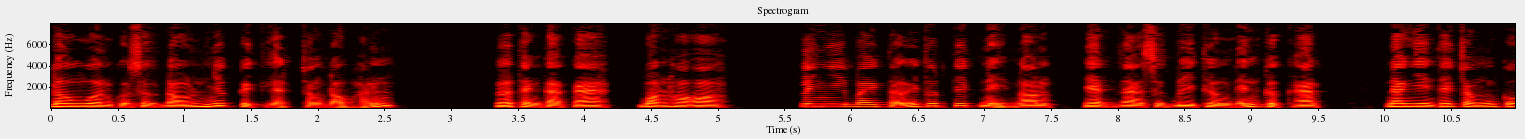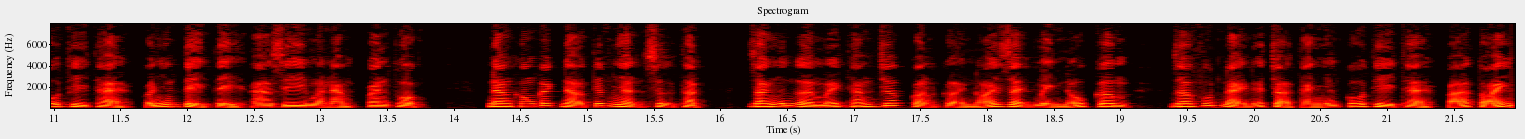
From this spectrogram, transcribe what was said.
đầu nguồn của sự đau nhức kịch liệt trong đầu hắn. Hứa thành ca ca, bọn họ... Linh Nhi bay tới thút thít nỉ non, hiện ra sự bi thương đến cực hạn. Nàng nhìn thấy trong những cỗ thi thể có những tỷ tỷ A-di mà nàng quen thuộc. Nàng không cách nào tiếp nhận sự thật rằng những người mấy tháng trước còn cười nói dạy mình nấu cơm, giờ phút này đã trở thành những cỗ thi thể phá toái.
